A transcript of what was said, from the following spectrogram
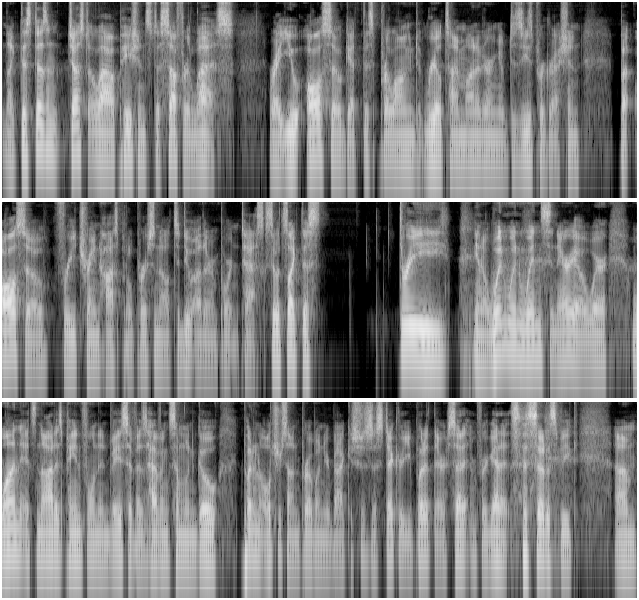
like, this doesn't just allow patients to suffer less, right? You also get this prolonged real time monitoring of disease progression, but also free trained hospital personnel to do other important tasks. So it's like this three, you know, win win win scenario where one, it's not as painful and invasive as having someone go put an ultrasound probe on your back. It's just a sticker. You put it there, set it and forget it, so to speak. Um,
